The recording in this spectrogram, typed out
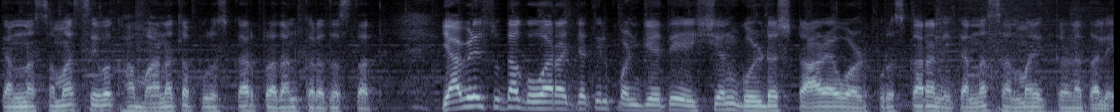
त्यांना समाजसेवक हा मानाचा पुरस्कार प्रदान करत असतात. यावेळी सुद्धा गोवा राज्यातील पणजी येथे एशियन गोल्ड स्टार अवॉर्ड पुरस्काराने त्यांना सन्मानित करण्यात आले.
